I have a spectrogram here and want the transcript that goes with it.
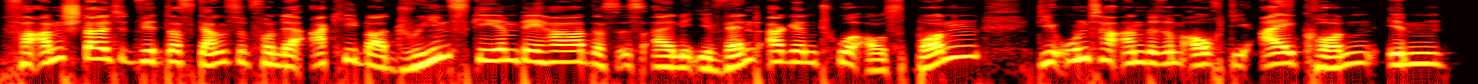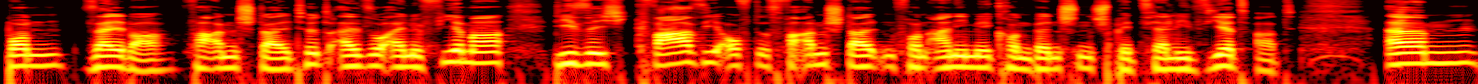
Veranstaltet wird das Ganze von der Akiba Dreams GmbH. Das ist eine Eventagentur aus Bonn, die unter anderem auch die Icon in Bonn selber veranstaltet. Also eine Firma, die sich quasi auf das Veranstalten von Anime-Conventions spezialisiert hat. Ähm,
